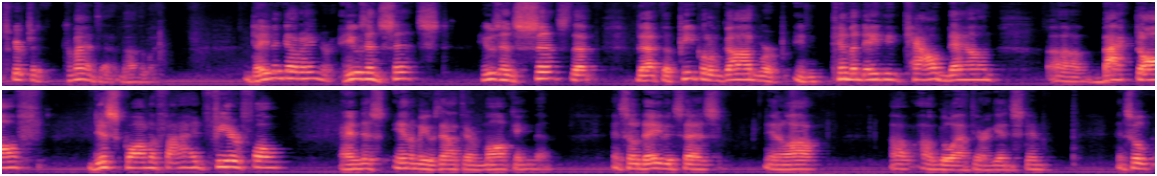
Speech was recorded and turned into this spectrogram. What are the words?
Scripture commands that, by the way. David got angry. He was incensed. He was incensed that that the people of God were intimidated, cowed down, uh, backed off, disqualified, fearful, and this enemy was out there mocking them. And so David says, you know, I'll, I'll, I'll go out there against him. And so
